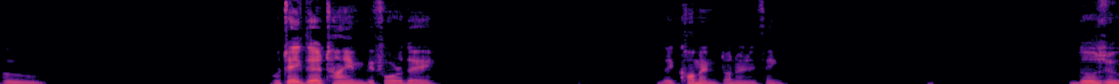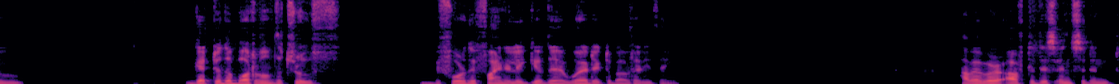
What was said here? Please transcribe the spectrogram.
who take their time before they comment on anything. Those who get to the bottom of the truth before they finally give their verdict about anything. However, after this incident,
